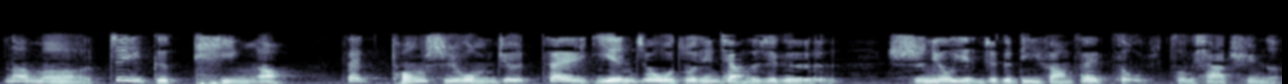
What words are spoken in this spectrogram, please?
那么这个亭啊，在同时，我们就在沿着我昨天讲的这个石牛眼这个地方再走走下去呢。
